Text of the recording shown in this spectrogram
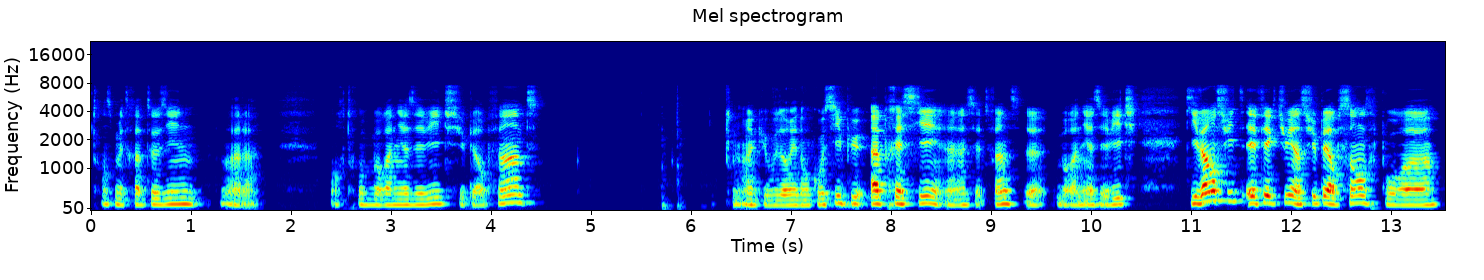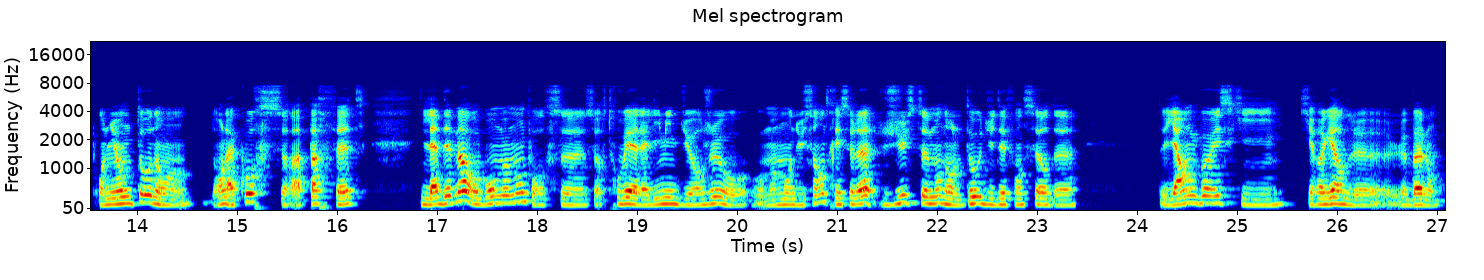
transmettre à Tozin. Voilà. On retrouve Boranjazevic, superbe feinte. que vous aurez donc aussi pu apprécier euh, cette feinte de Boranjazevic, qui va ensuite effectuer un superbe centre pour, euh, pour Nyonto, dont, la course sera parfaite. Il la démarre au bon moment pour se, retrouver à la limite du hors-jeu au, moment du centre, et cela justement dans le dos du défenseur de, Young Boys qui, regarde le, ballon.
